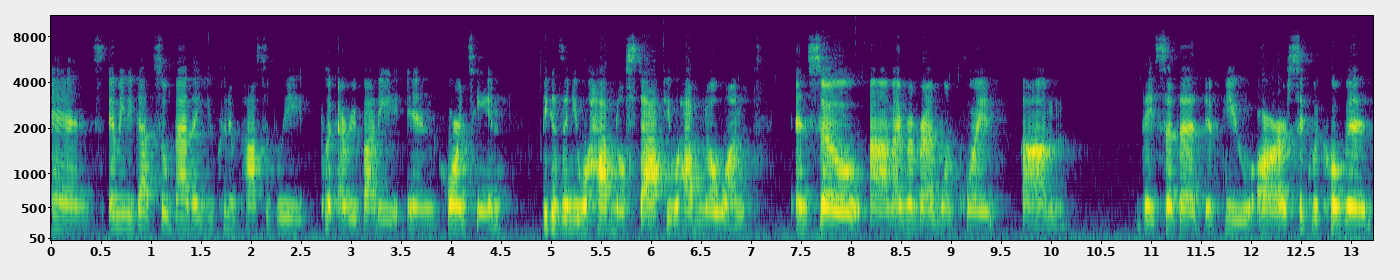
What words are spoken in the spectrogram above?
and I mean, it got so bad that you couldn't possibly put everybody in quarantine because then you will have no staff, you will have no one. And so um, I remember at one point um, they said that if you are sick with COVID,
